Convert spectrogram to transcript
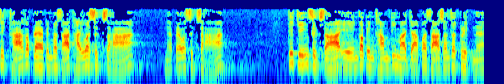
สิกขาก็แปลเป็นภาษาไทยว่าศึกษานะแปลว่าศึกษา ที่จริงศึกษาเองก็เป็นคำที่มาจากภาษาสันสกฤตนะ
